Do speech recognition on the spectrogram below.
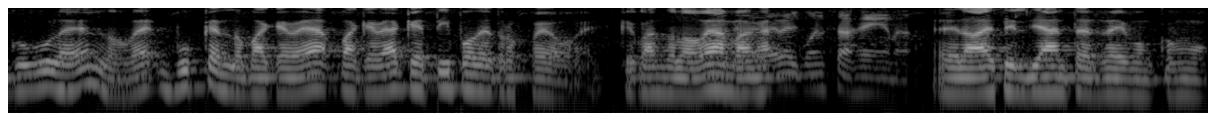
googleenlo, ve, búsquenlo para que vea, para que vea qué tipo de trofeo es. Que cuando lo vean van a, vergüenza ajena. eh, le va a decir ya antes Raymond cómo,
